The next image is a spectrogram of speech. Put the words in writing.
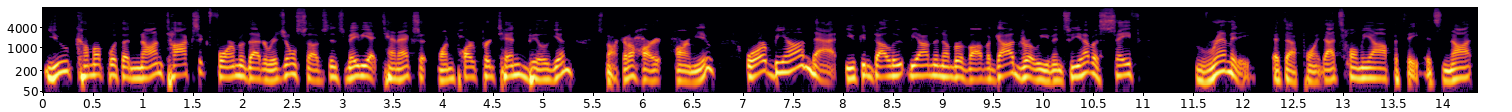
you come up with a non toxic form of that original substance, maybe at 10x, at one part per 10 billion. It's not going to harm you. Or beyond that, you can dilute beyond the number of Avogadro, even. So you have a safe remedy at that point. That's homeopathy. It's not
